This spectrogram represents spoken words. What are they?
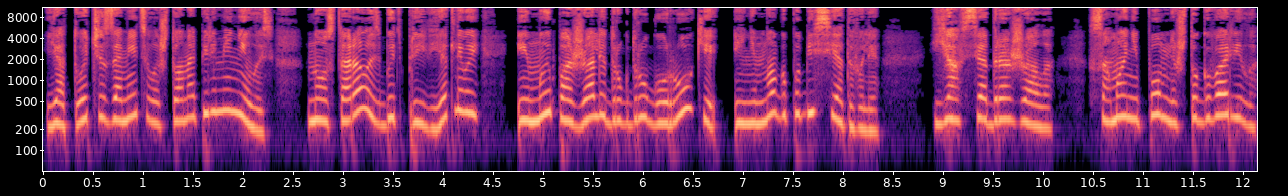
Я тотчас заметила, что она переменилась, но старалась быть приветливой, и мы пожали друг другу руки и немного побеседовали. Я вся дрожала — Сама не помню, что говорила.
